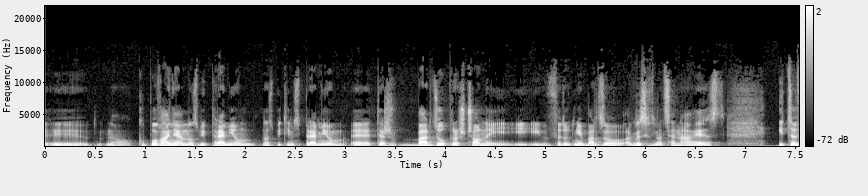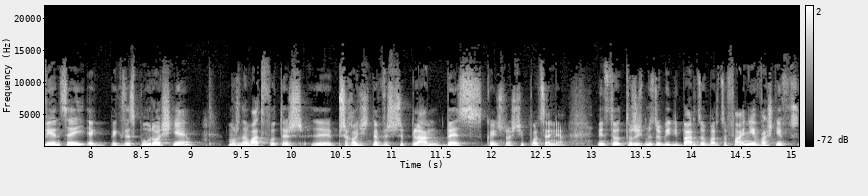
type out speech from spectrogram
y, no, kupowania Nozbi Premium, Nozbi Teams Premium e, też bardzo uproszczony i, i według mnie bardzo agresywna cena jest. I co więcej, jak, jak zespół rośnie, można łatwo też e, przechodzić na wyższy plan bez konieczności płacenia. Więc to, to żeśmy zrobili bardzo, bardzo fajnie, właśnie w,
